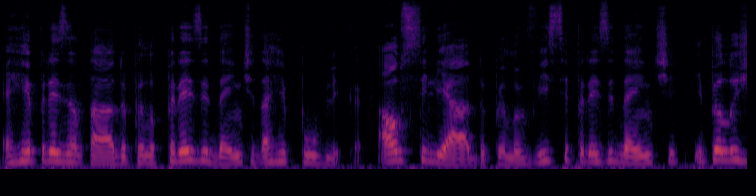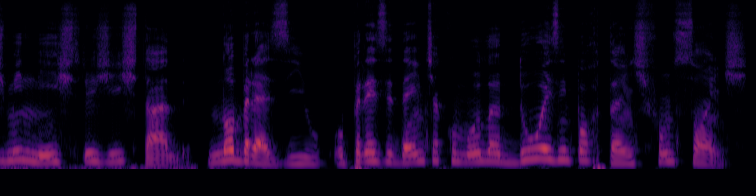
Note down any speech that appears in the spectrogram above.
é representado pelo presidente da República, auxiliado pelo vice-presidente e pelos ministros de Estado. No Brasil, o presidente acumula duas importantes funções:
